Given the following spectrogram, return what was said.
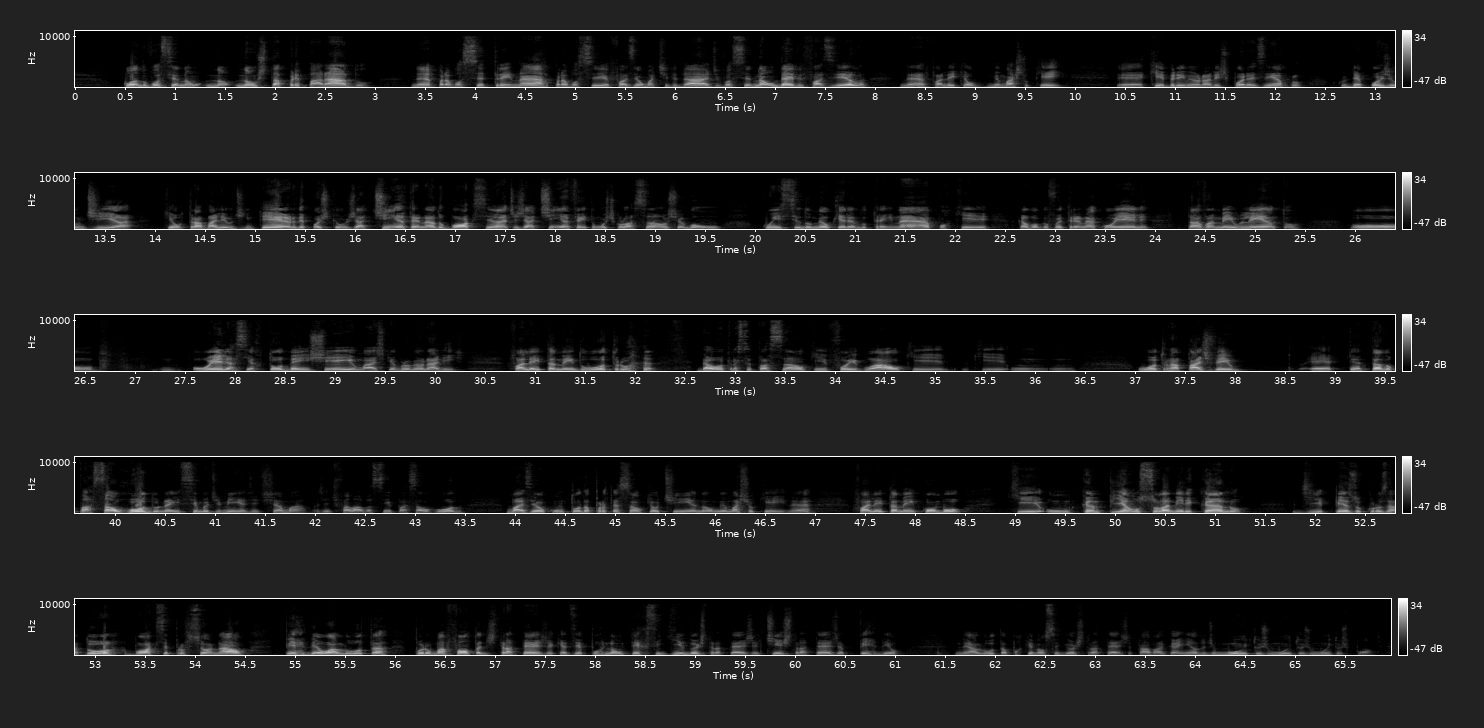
quando você não, não, não está preparado né, para você treinar, para você fazer uma atividade, você não deve fazê-la. Né? Falei que eu me machuquei, é, quebrei meu nariz, por exemplo, depois de um dia que eu trabalhei o dia inteiro, depois que eu já tinha treinado boxe antes, já tinha feito musculação, chegou um conhecido meu querendo treinar, porque acabou que eu fui treinar com ele, estava meio lento, ou, ou ele acertou bem cheio, mas quebrou meu nariz. Falei também do outro, da outra situação que foi igual, que, que um, um, o outro rapaz veio é, tentando passar o rodo né, em cima de mim, a gente chama, a gente falava assim, passar o rodo, mas eu com toda a proteção que eu tinha não me machuquei, né? Falei também como que um campeão sul-americano de peso cruzador, boxe profissional, perdeu a luta por uma falta de estratégia, quer dizer, por não ter seguido a estratégia. Ele tinha estratégia, perdeu né, a luta porque não seguiu a estratégia. Estava ganhando de muitos, muitos, muitos pontos.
